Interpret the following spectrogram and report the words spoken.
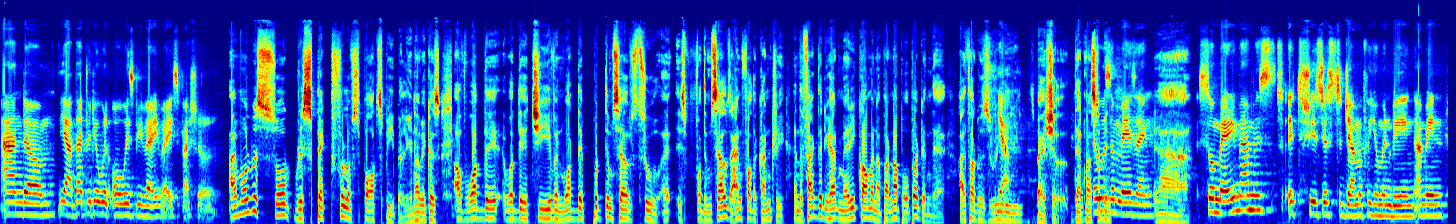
and um, yeah, that video will always be very very special. I'm always so respectful of sports people, you know, because of what they what they achieve and what they put themselves through uh, is for themselves and for the country. And the fact that you had Mary Kom and Aparna Popat in there, I thought was really, Yeah. special. That must It have was been amazing. yeah. So Mary Ma'am is it she's just a gem of a human being. I mean,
